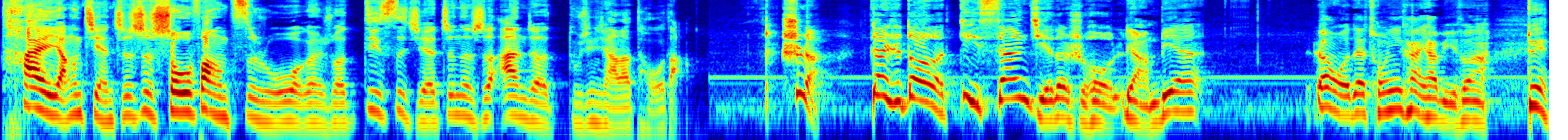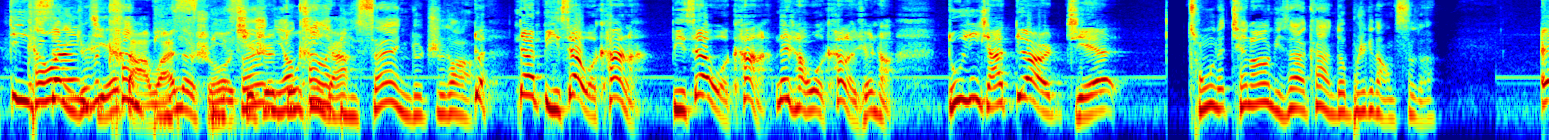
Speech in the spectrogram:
太阳简直是收放自如。我跟你说，第四节真的是按着独行侠的头打。是的，但是到了第三节的时候，两边让我再重新看一下比分啊。对，第三节打完的时候，其实独行侠比赛你就知道。对，但比赛我看了。比赛我看了那场，我看了全场。独行侠第二节从前两场比赛看都不是一个档次的，哎，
